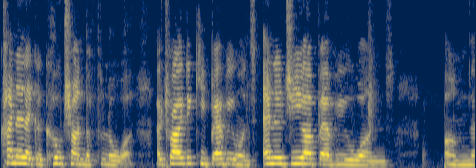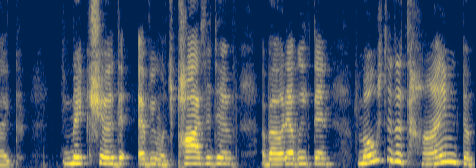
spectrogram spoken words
kind of like a coach on the floor. I try to keep everyone's energy up, everyone's um like make sure that everyone's positive about everything. Most of the time the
